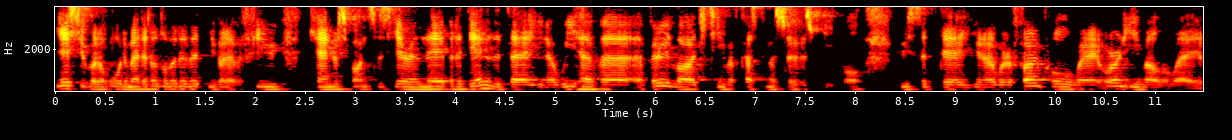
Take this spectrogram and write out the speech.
yes, you've got to automate a little bit of it. You've got to have a few canned responses here and there, but at the end of the day, you know, we have a, a very large team of customer service people who sit there. You know, we're a phone call away or an email away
